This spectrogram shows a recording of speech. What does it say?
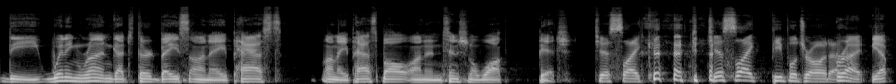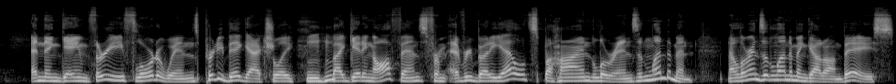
the winning run got to third base on a pass on a pass ball on an intentional walk pitch. Just like just like people draw it up. Right. Yep. And then game three, Florida wins pretty big actually Mm-hmm. by getting offense from everybody else behind Lorenz and Lindaman. Now Lorenz and Lindaman got on base,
